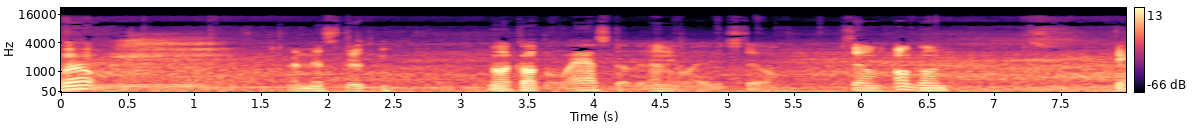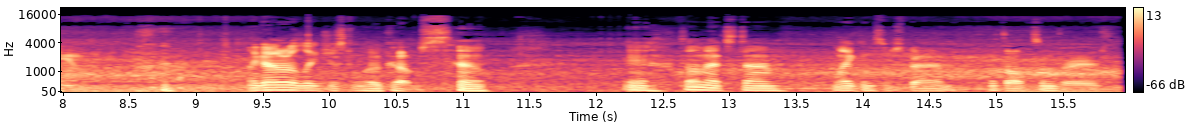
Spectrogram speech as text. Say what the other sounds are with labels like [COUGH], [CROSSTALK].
Well, I missed it. No, I caught the last of it anyway, but still. So, all gone. Damn. [LAUGHS] like, I literally just woke up, so. Yeah, till next time, like and subscribe with thoughts and prayers.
